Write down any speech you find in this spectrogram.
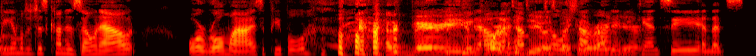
being Oh. able to just kind of zone out or roll my eyes at people. very you know, important to do, totally especially covered around and here. you can't see, and that's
